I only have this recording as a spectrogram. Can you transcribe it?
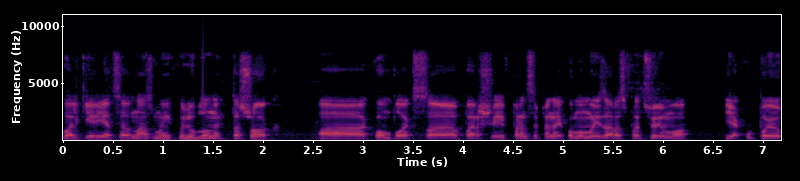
Валькірія це одна з моїх улюблених пташок. Комплекс е, перший, в принципі, на якому ми зараз працюємо. Я купив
